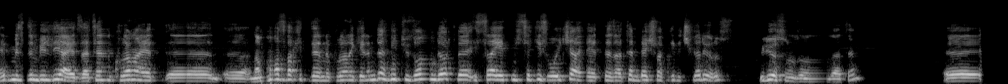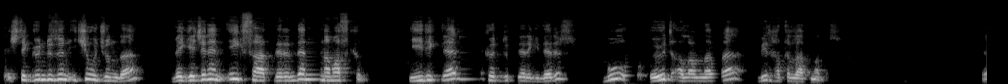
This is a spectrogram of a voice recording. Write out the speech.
hepimizin bildiği ayet zaten Kur'an ayet e, e, namaz vakitlerini Kur'an-ı Kerim'de Hud 114 ve İsra 78 o iki ayette zaten beş vakiti çıkarıyoruz. Biliyorsunuz onu zaten. E, işte gündüzün iki ucunda ve gecenin ilk saatlerinde namaz kıl. İyilikler kötülükleri giderir. Bu öğüt alanlara bir hatırlatmadır. E,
